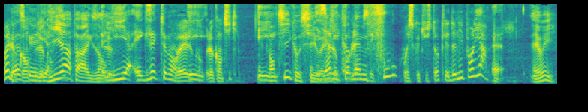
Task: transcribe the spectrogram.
Ouais, le, que le L'IA, par exemple. L'IA, exactement. ouais, le, et, le quantique. et- Quantique aussi, et qui est quand problème, même c'est que- fou, Où est-ce que tu stockes les données pour l'IA Eh oui.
